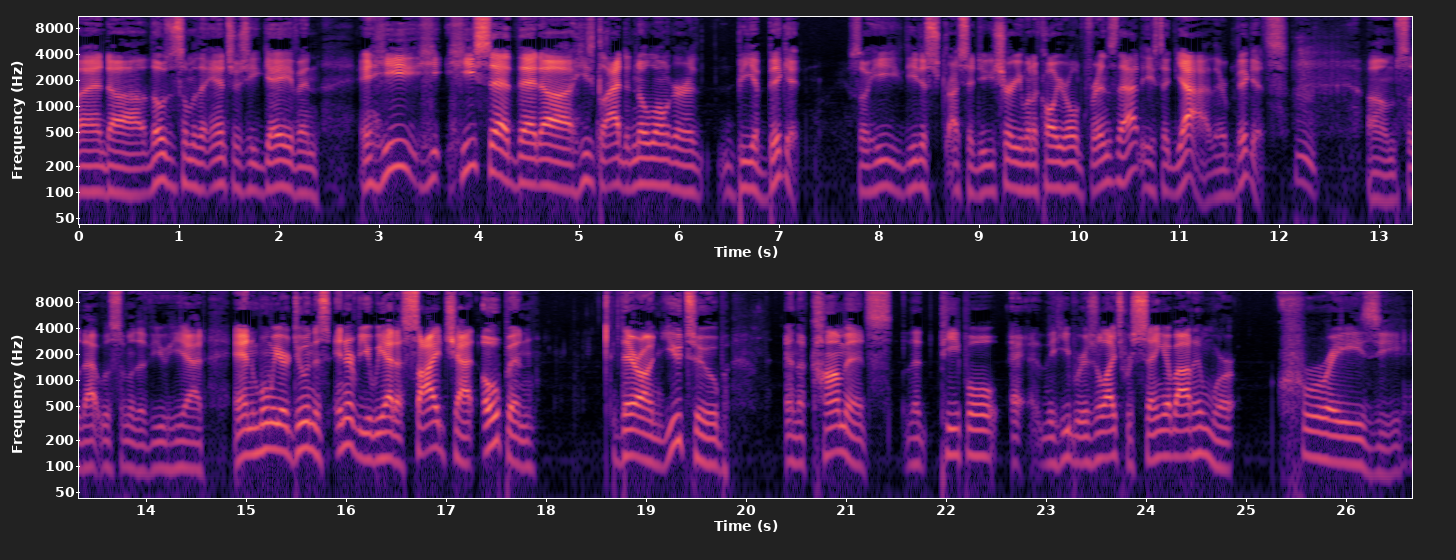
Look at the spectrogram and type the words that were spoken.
And uh, those are some of the answers he gave, and and he he, he said that uh, he's glad to no longer be a bigot. So he he just I said, "Are you sure you want to call your old friends that?" He said, "Yeah, they're bigots." Hmm. Um, so that was some of the view he had. And when we were doing this interview, we had a side chat open there on YouTube, and the comments that people, eh, the Hebrew Israelites, were saying about him were crazy.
